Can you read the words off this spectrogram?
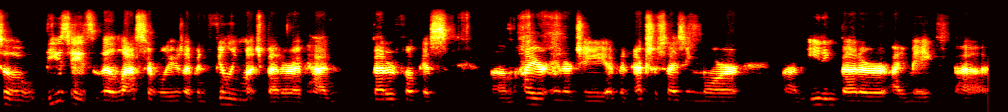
So these days, the last several years, I've been feeling much better. I've had better focus, um, higher energy. I've been exercising more, um, eating better. I make uh,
